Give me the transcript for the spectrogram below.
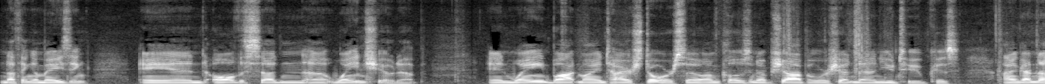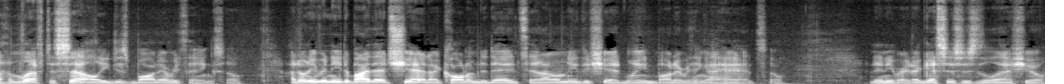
Nothing amazing. And all of a sudden, uh, Wayne showed up. And Wayne bought my entire store, so I'm closing up shop and we're shutting down YouTube because I ain't got nothing left to sell. He just bought everything, so... I don't even need to buy that shed. I called him today and said I don't need the shed. Wayne bought everything I had. So, at any rate, I guess this is the last show.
